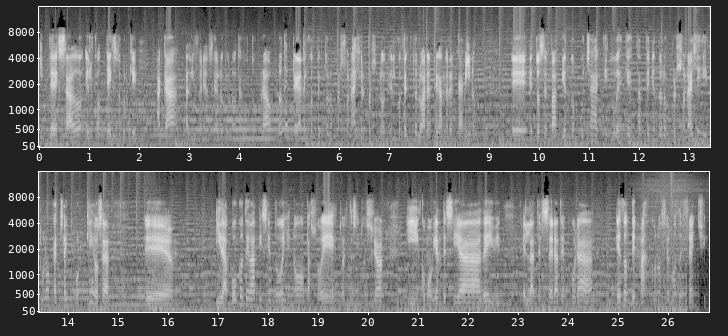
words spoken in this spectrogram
interesado el contexto porque acá, a diferencia de lo que uno está acostumbrado, no te entregan el contexto de los personajes, el, el contexto lo van entregando en el camino. Eh, entonces vas viendo muchas actitudes que están teniendo los personajes y tú no cacháis por qué. O sea, eh, y de a poco te van diciendo, oye, no, pasó esto, esta situación. Y como bien decía David, en la tercera temporada es donde más conocemos de Frenchy.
